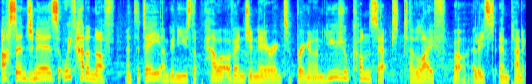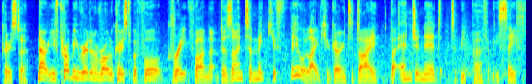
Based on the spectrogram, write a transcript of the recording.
Us engineers, we've had enough, and today I'm going to use the power of engineering to bring an unusual concept to life. Well, at least in Planet Coaster. Now, you've probably ridden a roller coaster before, great fun, designed to make you feel like you're going to die, but engineered to be perfectly safe.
